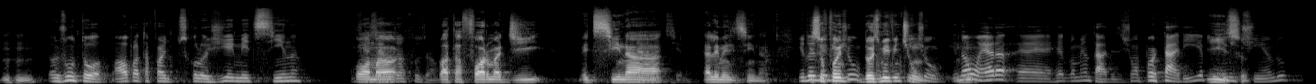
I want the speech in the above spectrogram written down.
Uhum. Então juntou a maior plataforma de psicologia e medicina e Com a fusão. Plataforma de medicina, Telemedicina. telemedicina. E Isso foi em 2021, 2021. 21. E não era é, regulamentado. Existia uma portaria Isso. permitindo telemedicina.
